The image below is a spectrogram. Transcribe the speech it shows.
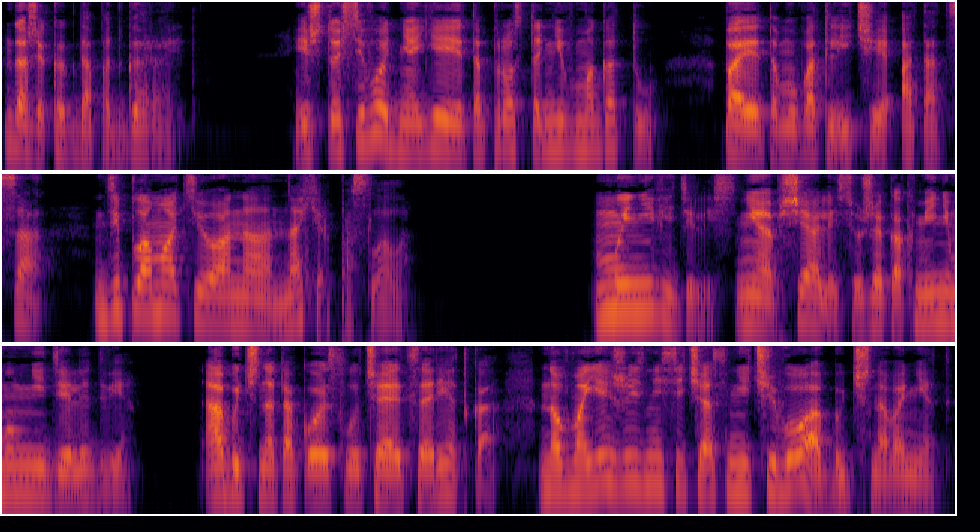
даже когда подгорает. И что сегодня ей это просто не в моготу, поэтому, в отличие от отца, дипломатию она нахер послала. Мы не виделись, не общались уже как минимум недели две. Обычно такое случается редко, но в моей жизни сейчас ничего обычного нет.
